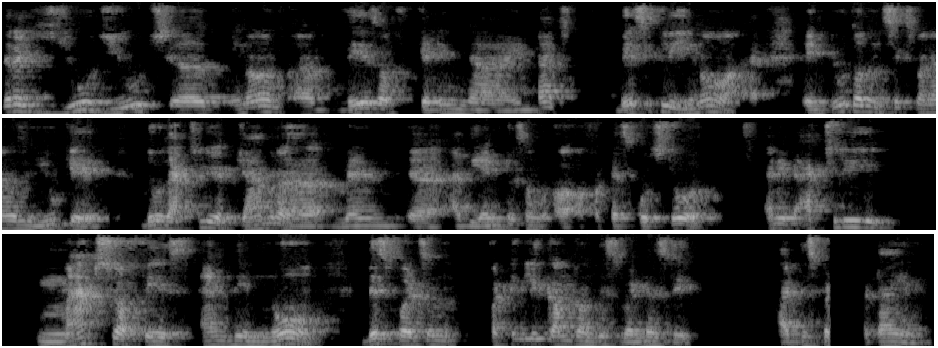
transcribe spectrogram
There are huge, huge, uh, you know, uh, ways of getting uh, in touch. Basically, you know, in 2006 when I was in UK, there was actually a camera when uh, at the entrance of, of a Tesco store, and it actually maps your face and they know this person particularly comes on this Wednesday at this particular time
